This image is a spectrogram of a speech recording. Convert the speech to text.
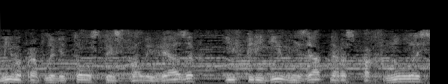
мимо проплыли толстые стволы вязов, и впереди внезапно распахнулась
